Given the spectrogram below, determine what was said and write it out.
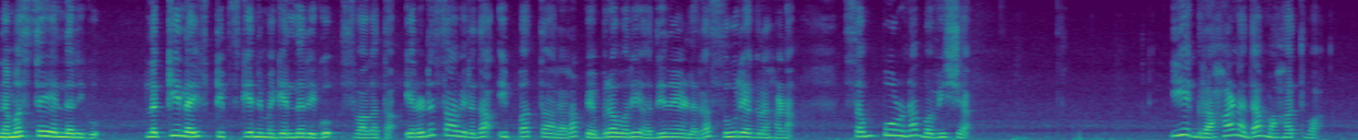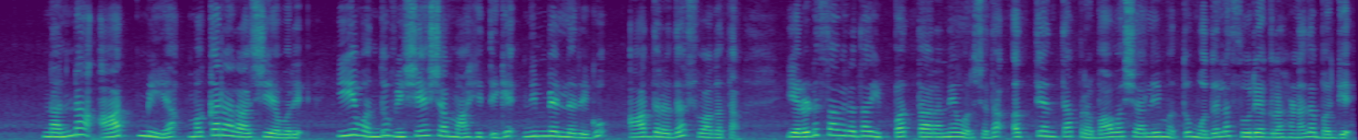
ನಮಸ್ತೆ ಎಲ್ಲರಿಗೂ. ಲಕ್ಕಿ ಲೈಫ್ ಟಿಪ್ಸ್ಗೆ ನಿಮಗೆಲ್ಲರಿಗೂ ಸ್ವಾಗತ. ಎರಡು ಸಾವಿರದ ಇಪ್ಪತ್ತಾರರ ಫೆಬ್ರವರಿ ಹದಿನೇಳರ ಸೂರ್ಯಗ್ರಹಣ. ಸಂಪೂರ್ಣ ಭವಿಷ್ಯ. ಈ ಗ್ರಹಣದ ಮಹತ್ವ. ನನ್ನ ಆತ್ಮೀಯ ಮಕರ ರಾಶಿಯವರೇ, ಈ ಒಂದು ವಿಶೇಷ ಮಾಹಿತಿಗೆ ನಿಮ್ಮೆಲ್ಲರಿಗೂ ಆದರದ ಸ್ವಾಗತ. ಎರಡು ಸಾವಿರದ ಇಪ್ಪತ್ತಾರನೇ ವರ್ಷದ ಅತ್ಯಂತ ಪ್ರಭಾವಶಾಲಿ ಮತ್ತು ಮೊದಲ ಸೂರ್ಯಗ್ರಹಣದ ಬಗ್ಗೆ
